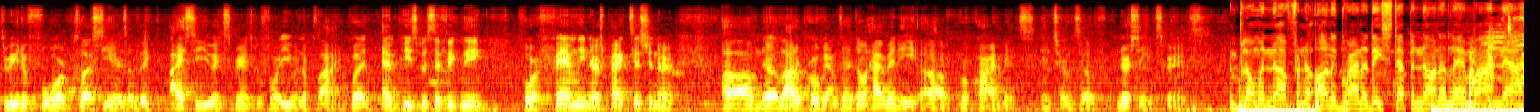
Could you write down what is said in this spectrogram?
three to four plus years of ICU experience before even applying. But NP specifically for family nurse practitioner, um, there are a lot of programs that don't have any uh, requirements in terms of nursing experience. Blowing up from the underground, they stepping on a landmine now.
